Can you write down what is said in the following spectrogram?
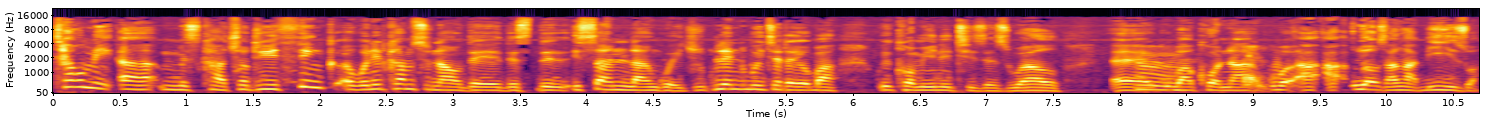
Tell me, uh, Ms. Kacho, do you think uh, when it comes to now the, this, the Isan language, kule nto buyithetha yoba kwi-communities as well, eh hmm. kuba khona uyoza angabizwa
